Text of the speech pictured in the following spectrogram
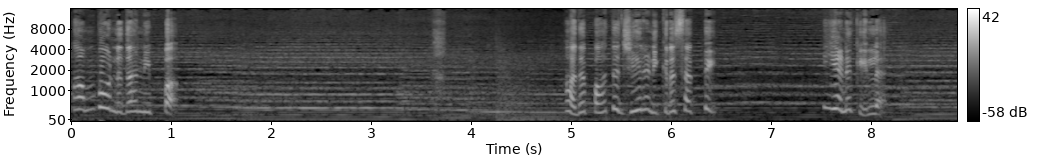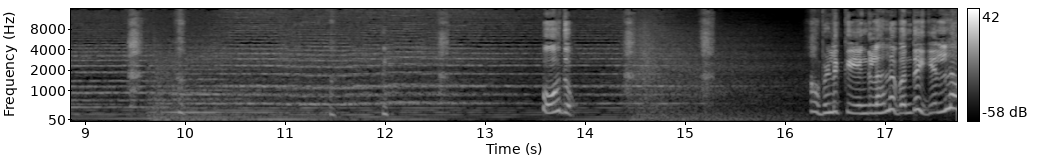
அம்பு ஒண்ணுதான் நிப்பா. அதை பார்த்து ஜீரணிக்கிற சக்தி எனக்கு இல்ல. போதும். அவளுக்கு எங்களால வந்த எல்லா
